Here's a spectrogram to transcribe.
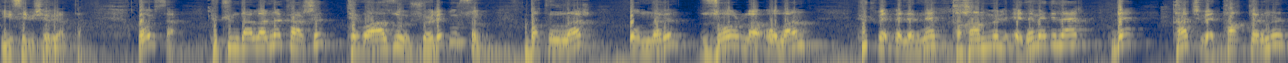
İsevi şeriatta. Oysa hükümdarlarına karşı tevazu şöyle dursun. Batılılar onların zorla olan hükmetmelerine tahammül edemediler de taç ve tahtlarını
